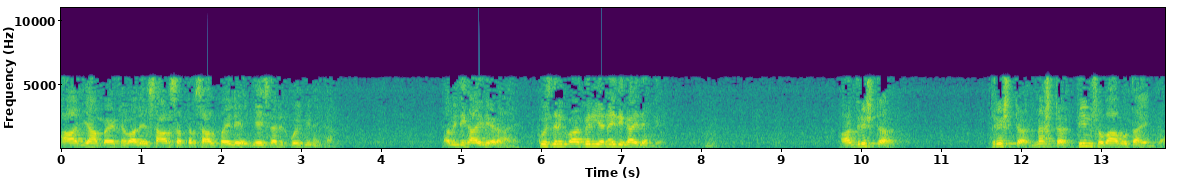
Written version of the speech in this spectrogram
आज यहाँ बैठने वाले साठ, सत्तर साल पहले ये शरीर कोई भी नहीं था। अभी दिखाई दे रहा है। कुछ दिन के बाद फिर ये नहीं दिखाई देंगे। अदृष्ट, दृष्ट, नष्ट तीन स्वभाव होता है इनका।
